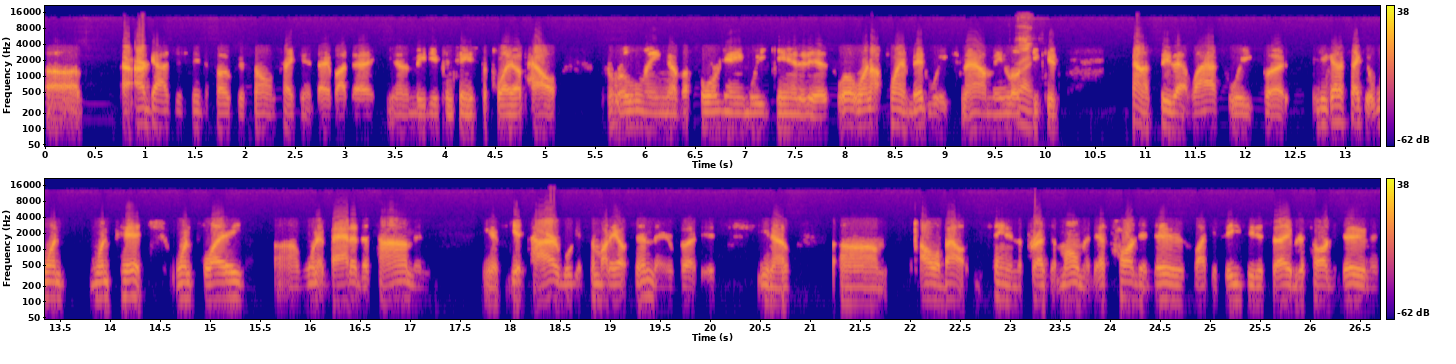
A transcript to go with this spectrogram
Uh, our guys just need to focus on taking it day by day. You know, the media continues to play up how grueling of a four-game weekend it is. Well, we're not playing midweeks now. I mean, look, right. you could kind of see that last week, but you got to take it one one pitch, one play, uh, one at bat at a time, and you know, if you get tired, we'll get somebody else in there. But it's you know, um, all about staying in the present moment. That's hard to do. Like it's easy to say, but it's hard to do. And if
